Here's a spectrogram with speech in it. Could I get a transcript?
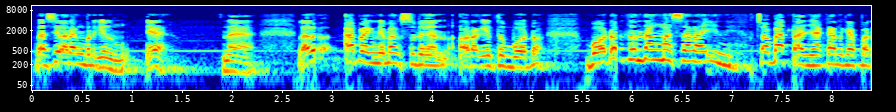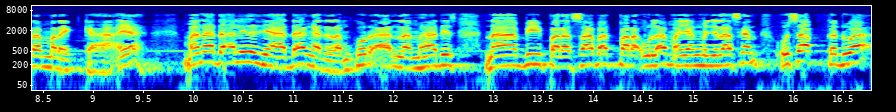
Pasti orang berilmu, ya. Nah, lalu apa yang dimaksud dengan orang itu bodoh? Bodoh tentang masalah ini. Coba tanyakan kepada mereka ya. Mana dalilnya? Ada nggak dalam Quran, dalam hadis, Nabi, para sahabat, para ulama yang menjelaskan usap kedua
